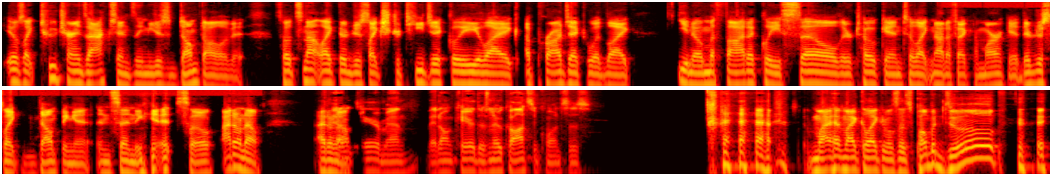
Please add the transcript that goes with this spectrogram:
it was like two transactions and he just dumped all of it. So it's not like they're just like strategically like a project would like you know methodically sell their token to like not affect the market. They're just like dumping it and sending it. So i don't know. I don't they know. don't care man. They don't care. There's no consequences my my collectible says pump and dump.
